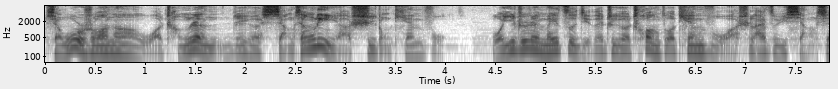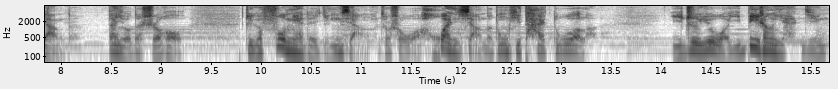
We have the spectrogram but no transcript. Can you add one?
小雾说呢，我承认这个想象力啊是一种天赋，我一直认为自己的这个创作天赋啊是来自于想象的，但有的时候，这个负面的影响就是我幻想的东西太多了，以至于我一闭上眼睛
